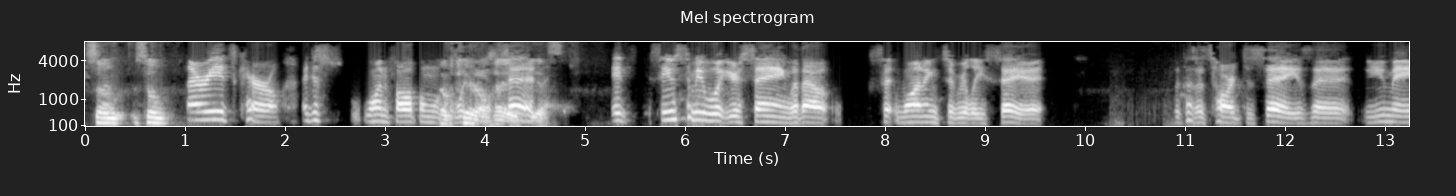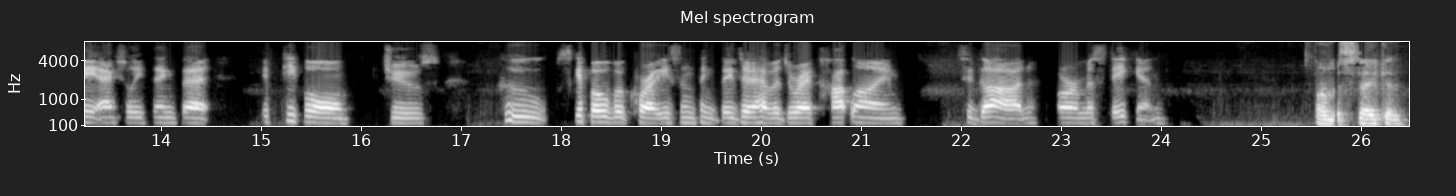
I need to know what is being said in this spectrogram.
So, oh, so. Larry, it's Carol. I just want to follow up on oh, what you hey, said. Yes. It seems to me what you're saying without wanting to really say it because it's hard to say is that you may actually think that if people, Jews, who skip over Christ and think they have a direct hotline to God are mistaken. Are mistaken?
